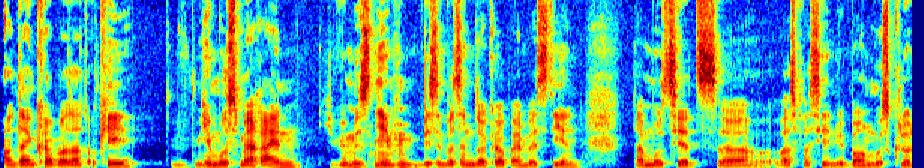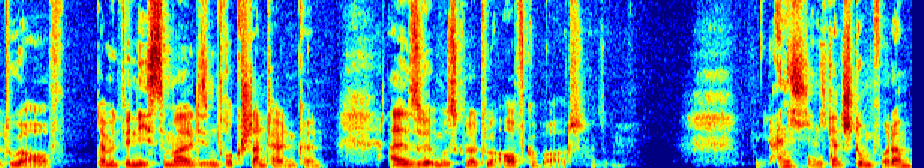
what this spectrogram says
und dein Körper sagt, okay, hier muss mehr rein, wir müssen hier ein bisschen was in unseren Körper investieren, da muss jetzt äh, was passieren, wir bauen Muskulatur auf, damit wir nächstes Mal diesem Druck standhalten können. Also wird Muskulatur aufgebaut. Also, eigentlich, eigentlich ganz stumpf, oder?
